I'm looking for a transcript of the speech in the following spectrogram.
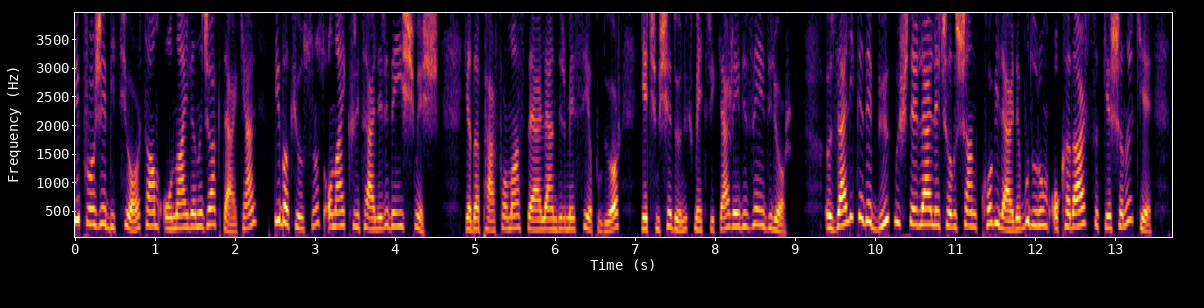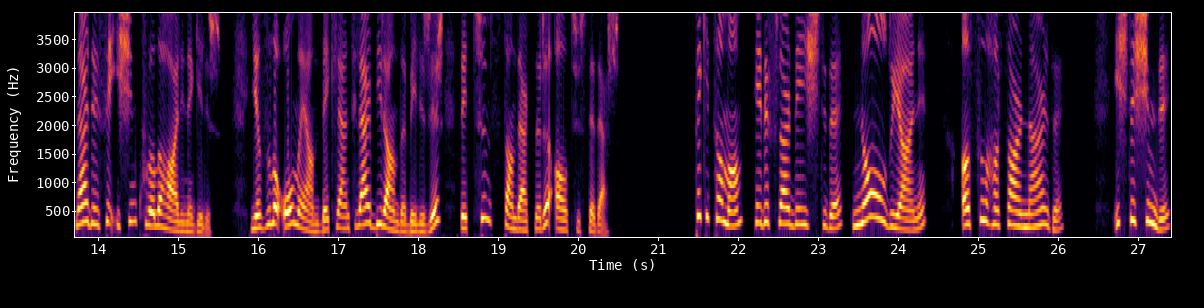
Bir proje bitiyor, tam onaylanacak derken bir bakıyorsunuz onay kriterleri değişmiş ya da performans değerlendirmesi yapılıyor, geçmişe dönük metrikler revize ediliyor. Özellikle de büyük müşterilerle çalışan KOBİ'lerde bu durum o kadar sık yaşanır ki neredeyse işin kuralı haline gelir. Yazılı olmayan beklentiler bir anda belirir ve tüm standartları alt üst eder. Peki tamam, hedefler değişti de ne oldu yani? Asıl hasar nerede? İşte şimdi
